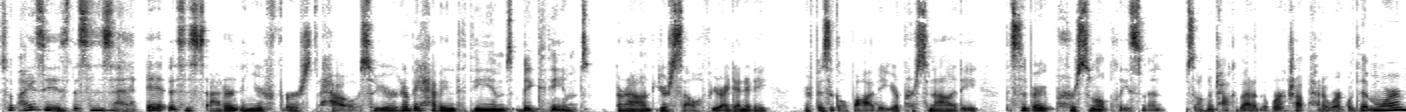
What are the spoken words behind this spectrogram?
So, Pisces, this is it. This is Saturn in your first house. So, you're going to be having themes, big themes around yourself, your identity, your physical body, your personality. This is a very personal placement. So I'm going to talk about it in the workshop how to work with it more.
